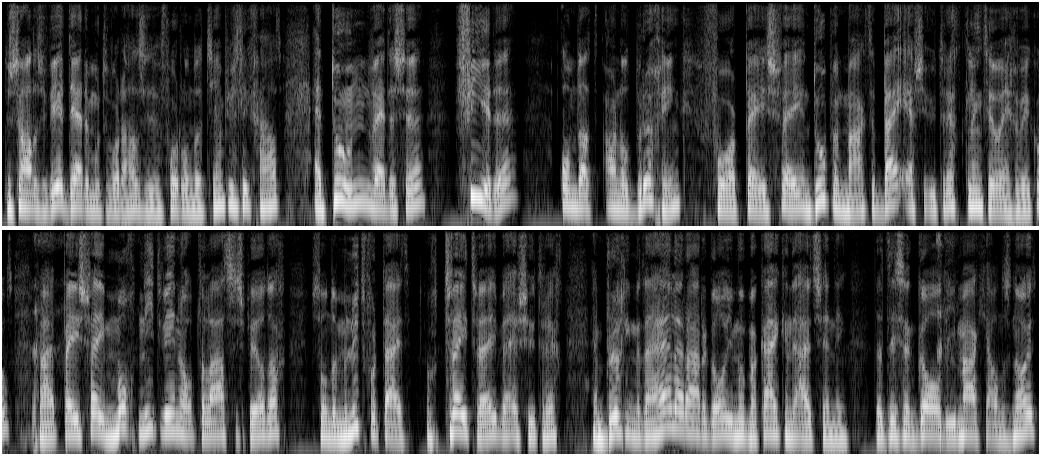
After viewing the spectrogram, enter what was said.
Dus toen hadden ze weer derde moeten worden, hadden ze de voorronde Champions League gehaald. En toen werden ze vierde omdat Arnold Brugging voor PSV een doelpunt maakte bij FC Utrecht. Klinkt heel ingewikkeld. Maar PSV mocht niet winnen op de laatste speeldag. Stond een minuut voor tijd nog 2-2 bij FC Utrecht. En Brugging met een hele rare goal. Je moet maar kijken in de uitzending. Dat is een goal die maak je anders nooit.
